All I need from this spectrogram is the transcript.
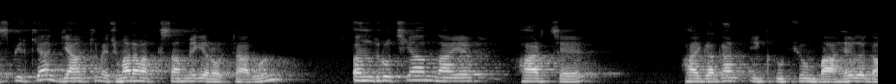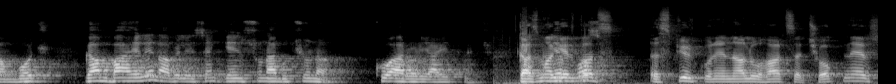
սպիրկյան ցանկի մեջ մանավանդ 21-րդ դարուն ընդրության նաև հարց է հայկական ինքնություն բահելը կամ ոչ կամ բահելեն ավելի ասենք գենսունակությունը քու արորիայիդ մեջ գազագերված սպիրկ ունենալու հարցը չոքներ,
